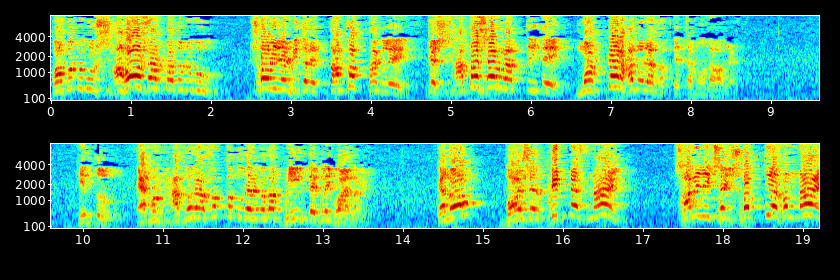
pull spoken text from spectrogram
কতটুকু সাহস আর কতটুকু শরীরের ভিতরে তাকত থাকলে যে সাতাশের রাত্রিতে মক্কার হাজরে আসাদকে চামো দেওয়া যায়। কিন্তু এখন হাজরে আসাদ তো দূরের কথা, ভিড় দেখলেই ভয় লাগে। কেন? বয়সের ফিটনেস নাই, শারীরিক সেই শক্তি এখন নাই,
